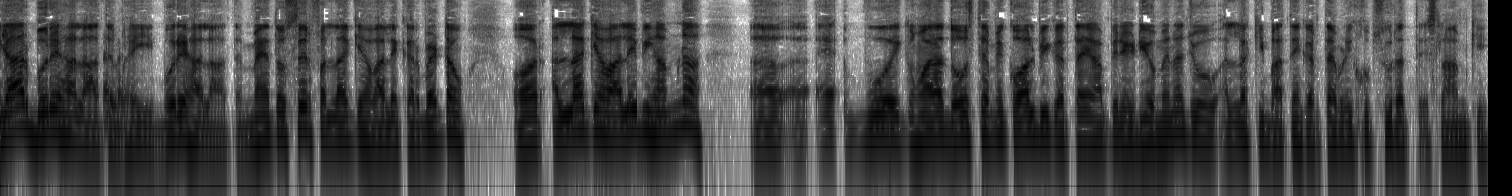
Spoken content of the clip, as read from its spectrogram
यार बुरे हालात है भाई बुरे हालात है। मैं तो सिर्फ़ अल्लाह के हवाले कर बैठा हूँ। और अल्लाह के हवाले भी हम ना वो एक हमारा दोस्त है हमें कॉल भी करता है यहाँ पे रेडियो में ना जो अल्लाह की बातें करता है बड़ी खूबसूरत इस्लाम की।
